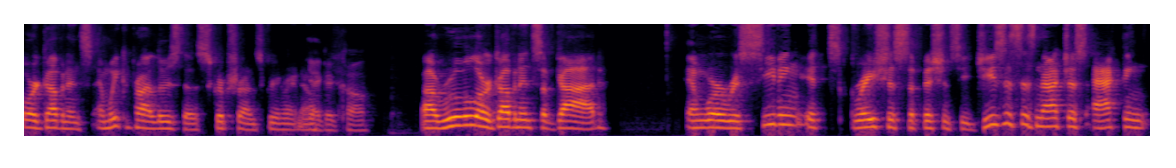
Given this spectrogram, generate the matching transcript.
or governance. And we could probably lose the scripture on screen right now. Yeah, good call. Uh, rule or governance of God, and we're receiving its gracious sufficiency. Jesus is not just acting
